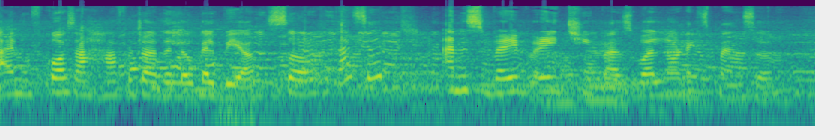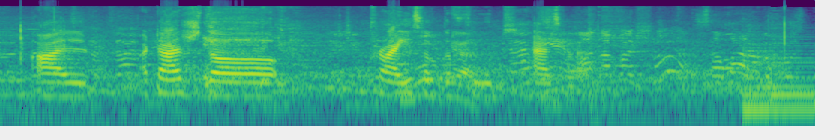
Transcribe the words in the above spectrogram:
And of course I have to try the local beer. So that's it. And it's very very cheap as well, not expensive. I'll attach the price of the food as well.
